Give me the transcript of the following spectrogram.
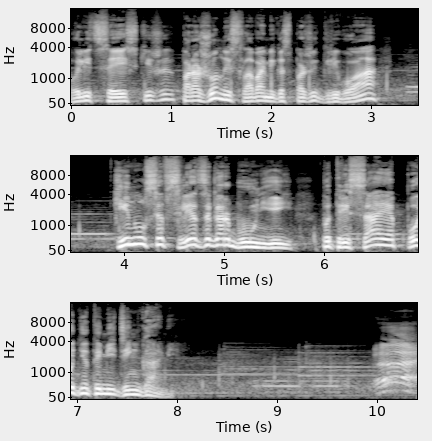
Полицейский же, пораженный словами госпожи Гривуа, кинулся вслед за горбуньей, потрясая поднятыми деньгами. Эй,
